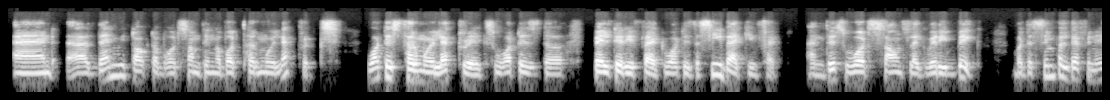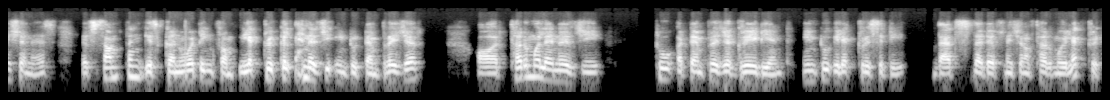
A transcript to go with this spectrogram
And uh, then we talked about something about thermoelectrics. What is thermoelectrics? What is the Peltier effect? What is the Seebeck effect? And this word sounds like very big, but the simple definition is if something is converting from electrical energy into temperature or thermal energy to a temperature gradient into electricity, that's the definition of thermoelectric.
